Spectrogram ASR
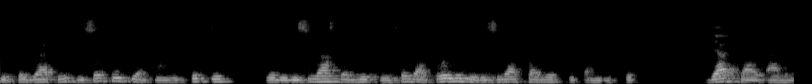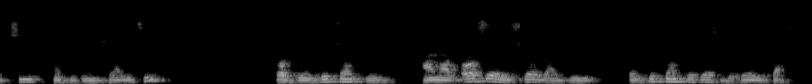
key cryptography, the session key I can encrypt it with the receiver's public key so that only the receiver's private key can be encrypted. That's why I've achieved confidentiality. of the encryption key and I've also ensured that the encryption process will be very fast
